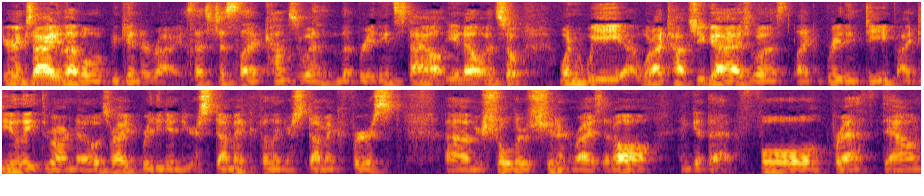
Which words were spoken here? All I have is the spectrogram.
your anxiety level will begin to rise. That's just like comes with the breathing style, you know. And so when we, what I taught you guys was like breathing deep, ideally through our nose, right? Breathing into your stomach, filling your stomach first. Um, your shoulders shouldn't rise at all and get that full breath down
